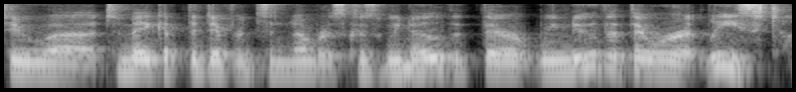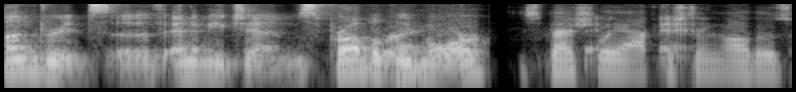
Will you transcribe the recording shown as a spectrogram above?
to uh, to make up the difference in numbers. Because we know that there we knew that there were at least hundreds of enemy gems, probably Right. more. Especially after seeing all those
